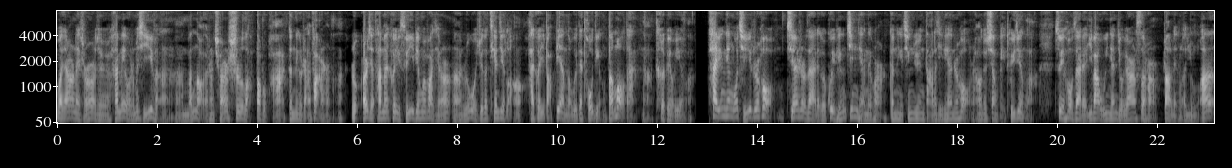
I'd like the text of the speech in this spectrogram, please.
外加上那时候就还没有什么洗衣粉啊，满脑袋上全是虱子，到处爬，跟那个染发似的啊。如而且他们还可以随意变换发型啊，如果觉得天气冷，还可以把辫子围在头顶当帽戴啊，特别有意思。太平天国起义之后，先是在这个桂平金田那块儿跟那个清军打了几天之后，然后就向北推进了。最后在这一八五一年九月二十四号占领了永安，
